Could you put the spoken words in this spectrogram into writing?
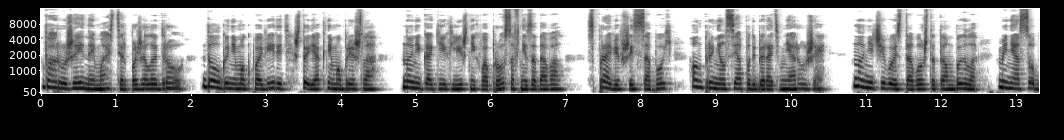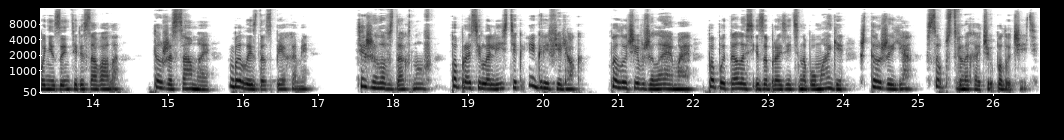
Вооружейный мастер пожилой дроу долго не мог поверить, что я к нему пришла, но никаких лишних вопросов не задавал. Справившись с собой, он принялся подбирать мне оружие. Но ничего из того, что там было, меня особо не заинтересовало. То же самое было и с доспехами. Тяжело вздохнув, попросила листик и грифелек. Получив желаемое, попыталась изобразить на бумаге, что же я, собственно, хочу получить.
